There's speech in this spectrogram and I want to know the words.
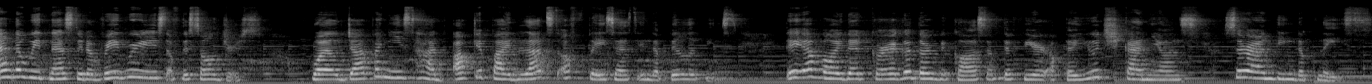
and a witness to the braveries of the soldiers. While Japanese had occupied lots of places in the Philippines, they avoided Corregidor because of the fear of the huge canyons surrounding the place.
